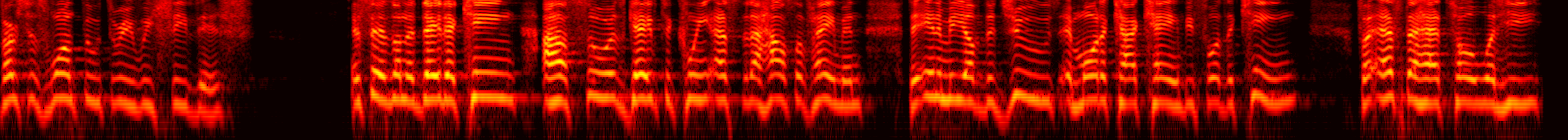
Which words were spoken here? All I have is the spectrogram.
verses 1 through 3, we see this. It says, On the day that King Ahasuerus gave to Queen Esther the house of Haman, the enemy of the Jews, and Mordecai came before the king. For Esther had told what he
